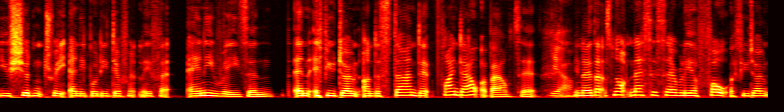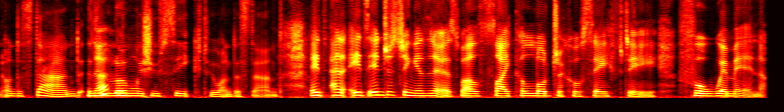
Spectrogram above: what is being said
you shouldn't treat anybody differently for any reason. And if you don't understand it, find out about it. Yeah. You know, that's not necessarily a fault if you don't understand, as No. long as you seek to understand. It, and it's interesting, isn't it, as well? Psychological safety for women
